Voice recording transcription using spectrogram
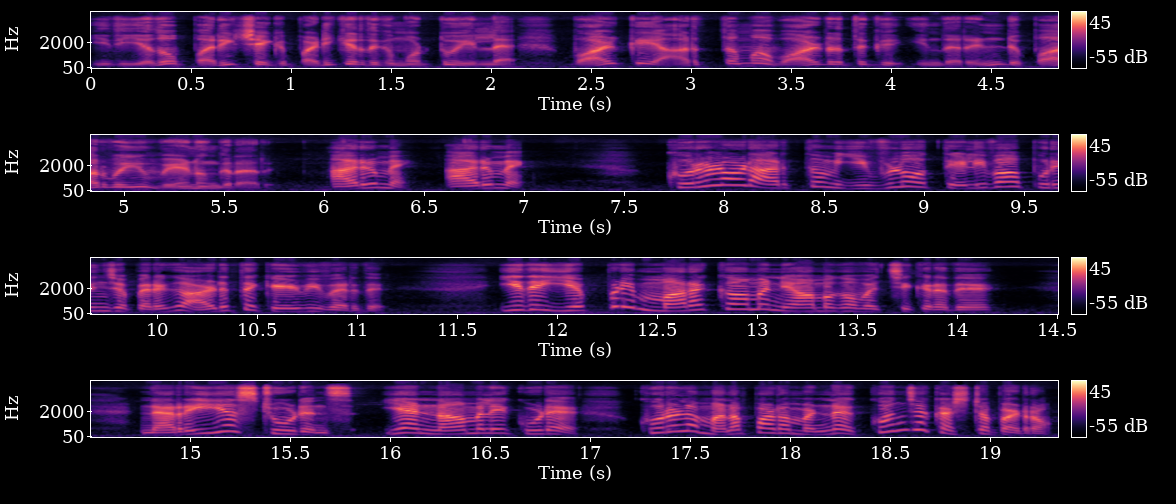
இது ஏதோ பரீட்சைக்கு படிக்கிறதுக்கு மட்டும் இல்லை வாழ்க்கையை அர்த்தமாக வாழ்றதுக்கு இந்த ரெண்டு பார்வையும் வேணுங்கிறாரு. அருமை அருமை. குரலோட அர்த்தம் இவ்வளோ தெளிவா புரிஞ்ச பிறகு அடுத்த கேள்வி வருது. இதை எப்படி மறக்காம ஞாபகம் வச்சுக்கிறது? நிறைய ஸ்டூடெண்ட்ஸ் ஏன் நாமளே கூட குரலை மனப்பாடம் பண்ண கொஞ்சம் கஷ்டப்படுறோம்.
